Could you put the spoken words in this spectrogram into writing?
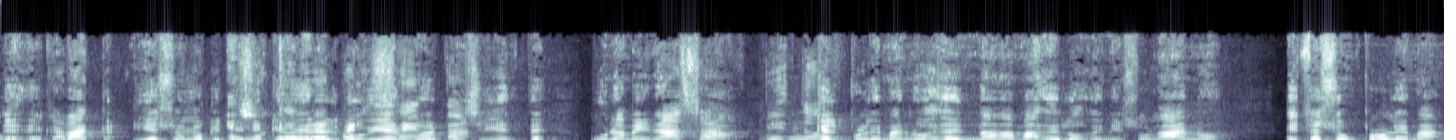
desde Caracas. Y eso es lo que tiene que ver el gobierno del presidente, una amenaza, que el problema no es de, nada más de los venezolanos, este es un problema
